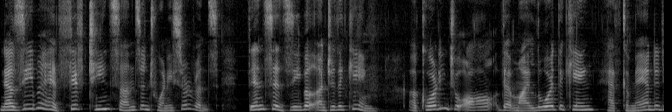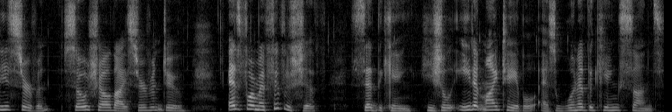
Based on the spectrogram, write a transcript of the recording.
Now Ziba had fifteen sons and twenty servants. Then said Ziba unto the king, According to all that my lord the king hath commanded his servant, so shall thy servant do. As for Mephibosheth, said the king, he shall eat at my table as one of the king's sons.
